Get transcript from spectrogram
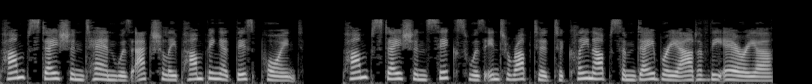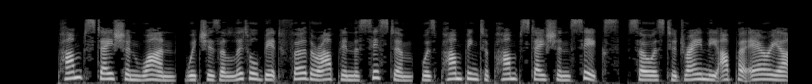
Pump Station 10 was actually pumping at this point. Pump Station 6 was interrupted to clean up some debris out of the area. Pump Station 1, which is a little bit further up in the system, was pumping to Pump Station 6, so as to drain the upper area,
